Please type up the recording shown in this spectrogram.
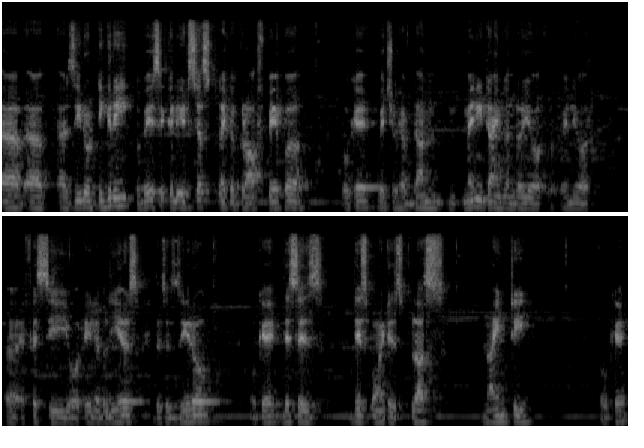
uh, uh, zero degree. So basically, it's just like a graph paper, okay, which you have done many times under your in your uh, FSC or A level years. This is zero, okay. This is this point is plus 90 okay?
